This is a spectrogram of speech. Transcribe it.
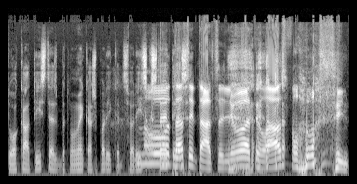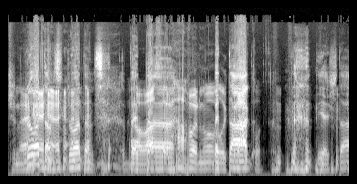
to, kā tu izties, bet man vienkārši patīk, ka es varu Nu, izkustēties. tas ir tāds ļoti labs plusiņš. Protams, protams. Bet, vasarā uh, var nolikt tādu- tieši tā.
